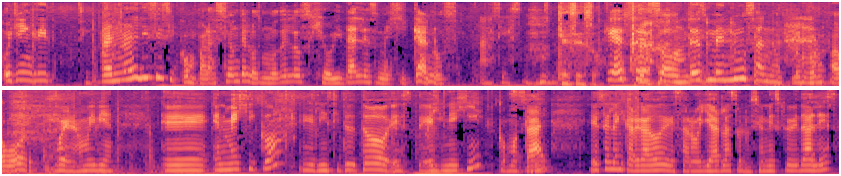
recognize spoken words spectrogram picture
Oye Ingrid, análisis y comparación de los modelos geoidales mexicanos. Así es. ¿Qué es eso? ¿Qué es eso? Desmenúzanoslo, por favor. Bueno, muy bien. Eh, en México, el instituto, este, el INEGI, como tal, es el encargado de desarrollar las soluciones geoidales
